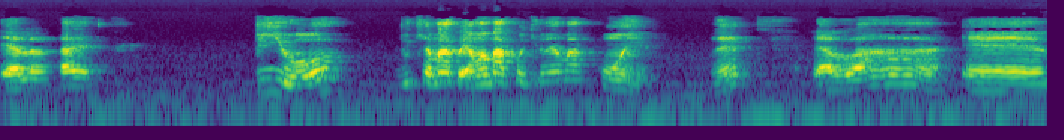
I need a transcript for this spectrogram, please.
ela é pior do que a maconha. É uma maconha que não é maconha, né? Ela é...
